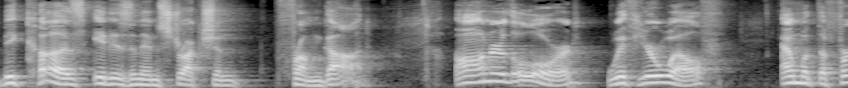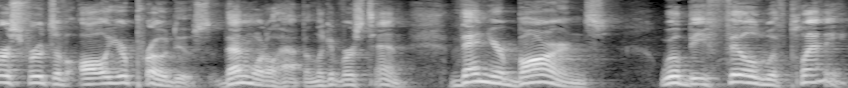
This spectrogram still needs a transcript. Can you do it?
because it is an instruction from God. Honor the Lord with your wealth and with the first fruits of all your produce. Then what will happen? Look at verse 10. Then your barns will be filled with plenty,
